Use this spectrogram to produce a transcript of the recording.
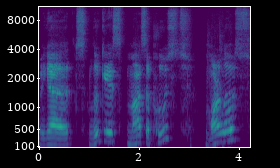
We got Lucas Massapoust, Marlos.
